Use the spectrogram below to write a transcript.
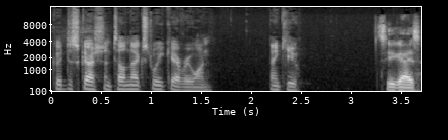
Good discussion. Until next week, everyone. Thank you. See you guys.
